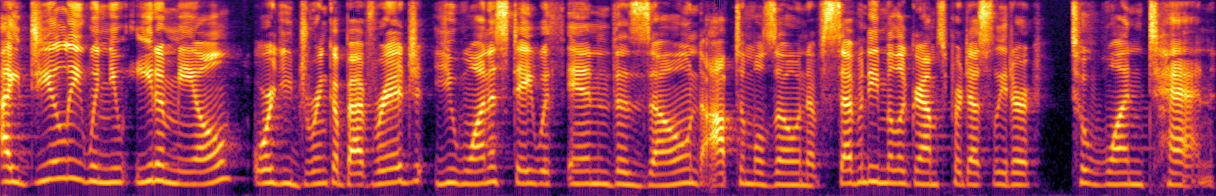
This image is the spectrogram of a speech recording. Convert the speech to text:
Ideally, when you eat a meal or you drink a beverage, you want to stay within the zone, the optimal zone of 70 milligrams per deciliter to 110.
